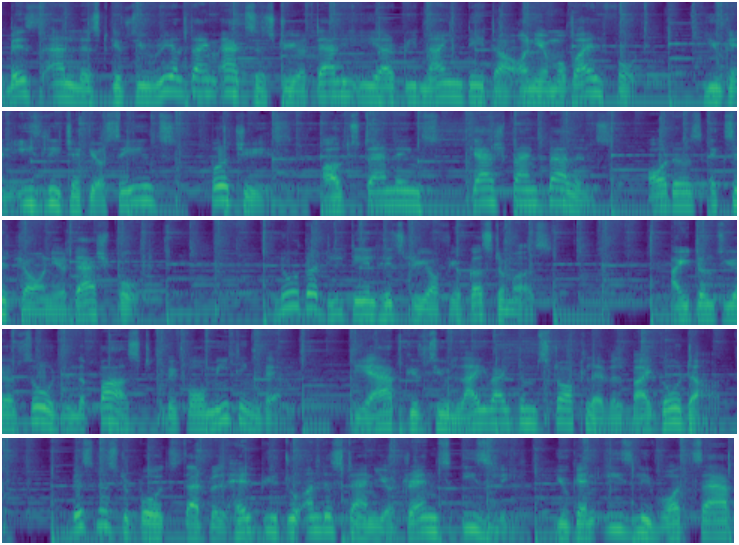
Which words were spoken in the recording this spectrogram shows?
Biz Analyst gives you real-time access to your Tally ERP 9 data on your mobile phone. You can easily check your sales, purchase, outstandings, cash bank balance, orders etc. on your dashboard. Know the detailed history of your customers. Items you have sold in the past before meeting them. The app gives you live item stock level by godown. Business reports that will help you to understand your trends easily. You can easily WhatsApp,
